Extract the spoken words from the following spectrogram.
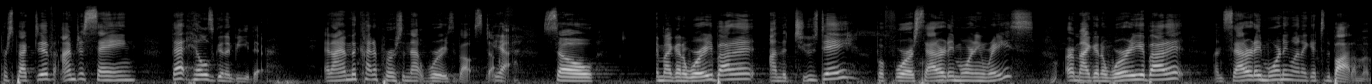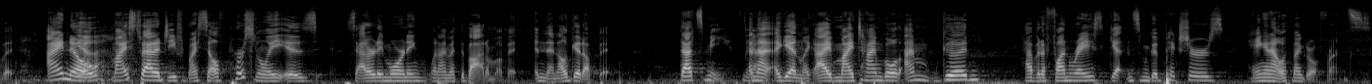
perspective. I'm just saying that hill's going to be there. And I am the kind of person that worries about stuff. Yeah. So am I going to worry about it on the Tuesday before a Saturday morning race? Or am I going to worry about it on Saturday morning when I get to the bottom of it? I know Yeah. my strategy for myself personally is Saturday morning when I'm at the bottom of it, and then I'll get up it. That's me. And Yeah. that, again, like I, my time goal, I'm good having a fun race, getting some good pictures, hanging out with my girlfriends.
